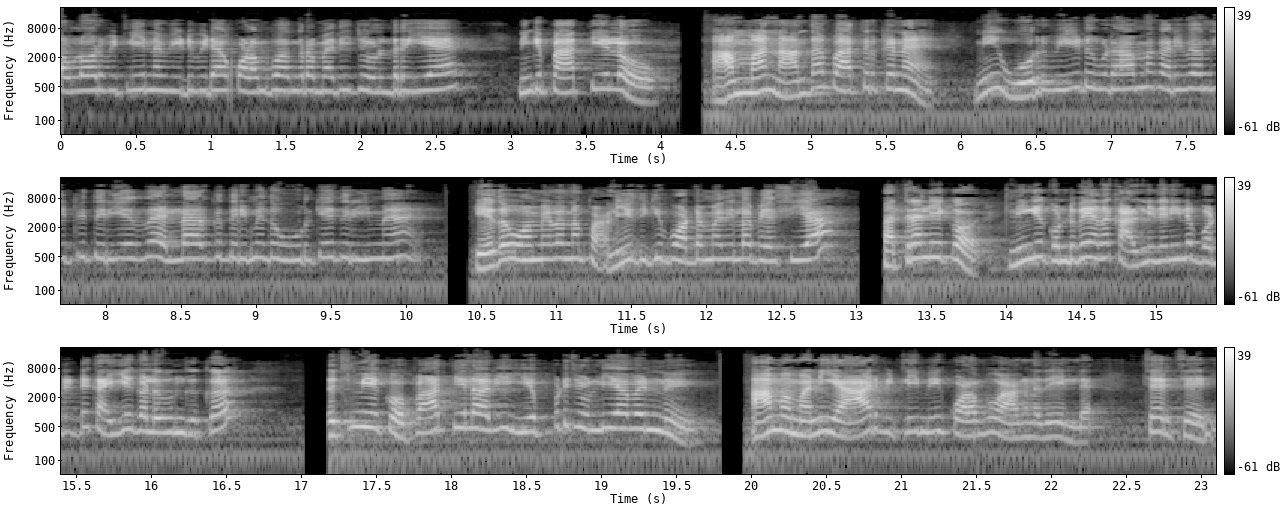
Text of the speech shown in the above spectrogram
அவ்வளோ ஒரு வீட்லயும் நான் வீடு வீடா குழம்பு வாங்குற மாதிரி சொல்றீங்க? நீங்க பாத்தியலோ ஆமா நான் தான் பாத்திருக்கேனே. நீ ஒரு வீடு விடாம கறி வாங்கிட்டு தெரியறது எல்லாருக்கும் தெரியுமே? இந்த ஊருக்கே தெரியுமே? ஏதோ உன் மேல நான் பழைய தூக்கி போட்ட மாதிரிலாம் பேசியா? பத்ராலியக்கோ நீங்க கொண்டு போய் அதை கள்ளி தண்ணியில போட்டுட்டு கையை கழுவுங்கக்கோ லட்சுமியக்கோ பாத்தியலா அது எப்படி சொல்லியாவன்னு? ஆமாம்மா நீ யார் வீட்லயும் நீ குழம்பு வாங்கினதே இல்லை. சரி சரி.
